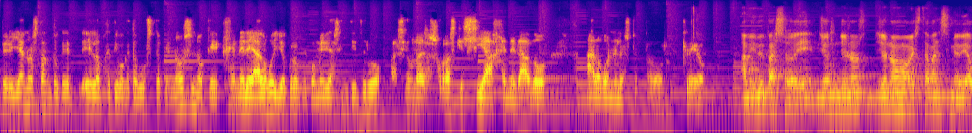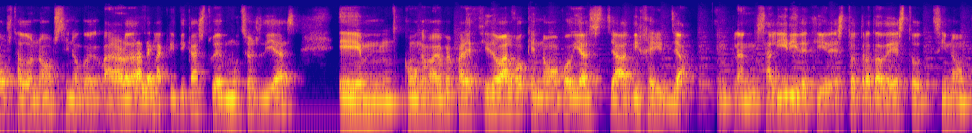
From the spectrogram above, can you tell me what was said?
pero ya no es tanto que el objetivo que te guste o que no, sino que genere algo y yo creo que Comedia sin título ha sido una de esas obras que sí ha generado algo en el espectador, creo. A mí me pasó, ¿eh? Yo, yo, no, estaba en si me había gustado o no, sino que a la hora de hacer la crítica estuve muchos días em, como que me había parecido algo que no podías ya digerir ya. En plan, salir y decir, esto trata de esto, sino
